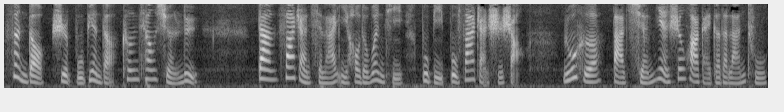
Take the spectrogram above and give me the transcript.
奋斗是不变的铿锵旋律，但发展起来以后的问题不比不发展时少。如何把全面深化改革的蓝图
